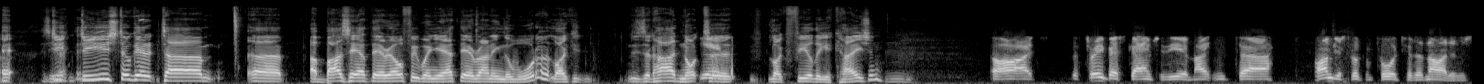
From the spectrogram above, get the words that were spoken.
Eh, do, you, back do you still get um, uh, a buzz out there, Alfie, when you're out there running the water? Like, is it hard not Yeah. to like feel the occasion? Oh, it's the three best games of the year, mate. And uh, I'm just looking forward to tonight. It was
